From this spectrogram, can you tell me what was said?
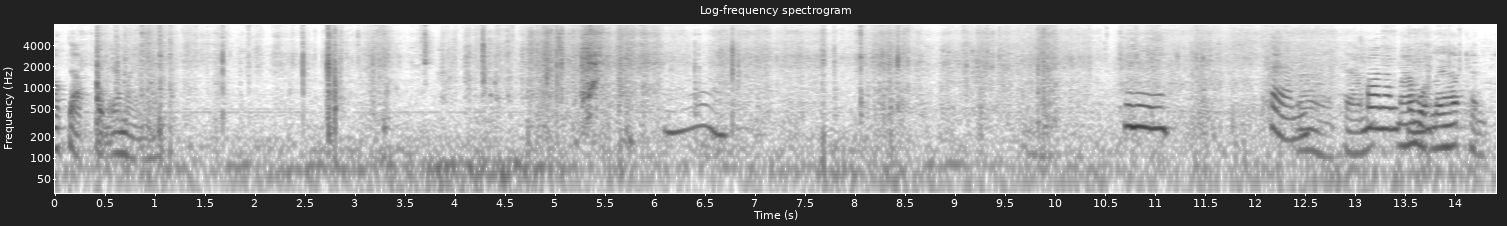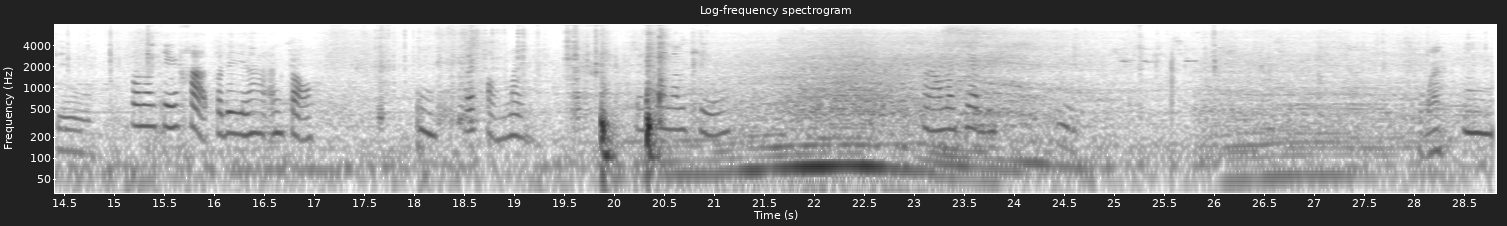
นอกจากเปลี่ยนแอร์ใหม่นะครับอืมนี่แถม อ่าแถมท่อน้ำ มาหมดเลยครับแผ่นกิวท่อน้ำทิ้งขาดพอดีนะคะ อันเก่าอืมได้ของใหม่เป็ นท่อน้ำทิ้งเอามาเทียบดิถูกไหมอืม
